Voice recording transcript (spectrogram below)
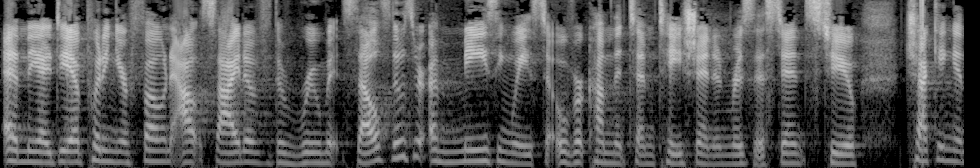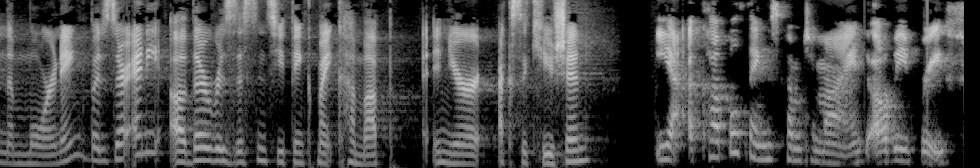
and the idea of putting your phone outside of the room itself. Those are amazing ways to overcome the temptation and resistance to checking in the morning. But is there any other resistance you think might come up in your execution? Yeah, a couple things come to mind. I'll be brief.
